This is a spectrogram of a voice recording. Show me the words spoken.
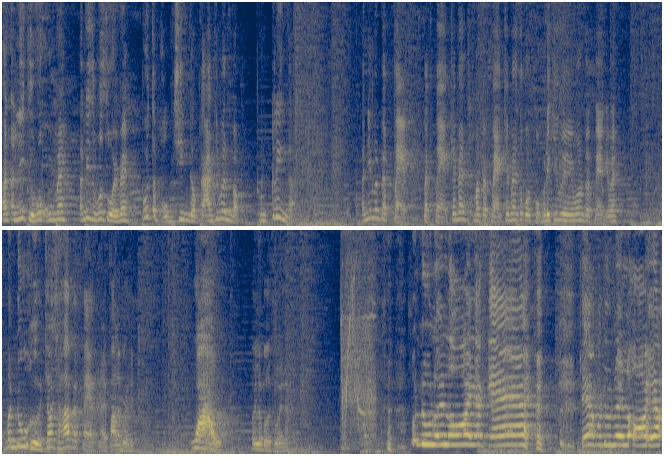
อันอันนี้ถือว่าคุ้มไหมอันนี้ถือว่าสวยไหมเพราะแต่ผมชินกับการที่มันแบบมันกลิ้งอะ อันนี้มันแปลกแปลกใช่ไหมมันแปลกแปลกใช่ไหมทุกคนผมไม่ได้คิดเองว่ามันแปลกแปลกใช่ไหมมันดูเหินช้าๆแปลกไหนปลาระเบิดดิว้าวไม่ระเบิดสวยนะ มันดูลอยลอยอะแก แกมันดูลอยลอยอะ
